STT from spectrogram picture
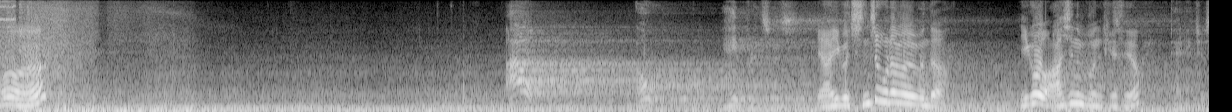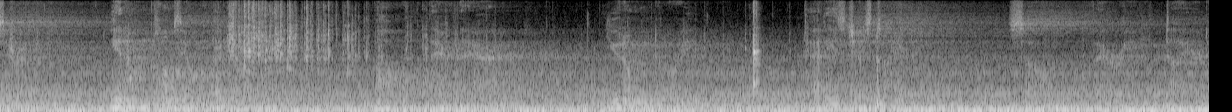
어? Hey, princess. 야 이거 진짜 오랜만에 본다 이거 아시는 분 계세요? Daddy just tripped. You know, clumsy old leg. Oh, there, there. You don't need to worry. Daddy's just tired. So very tired.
